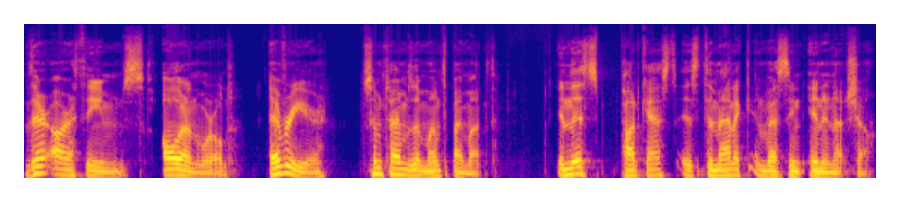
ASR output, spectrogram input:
There are themes all around the world every year, sometimes a month by month. In this podcast is thematic investing in a nutshell.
